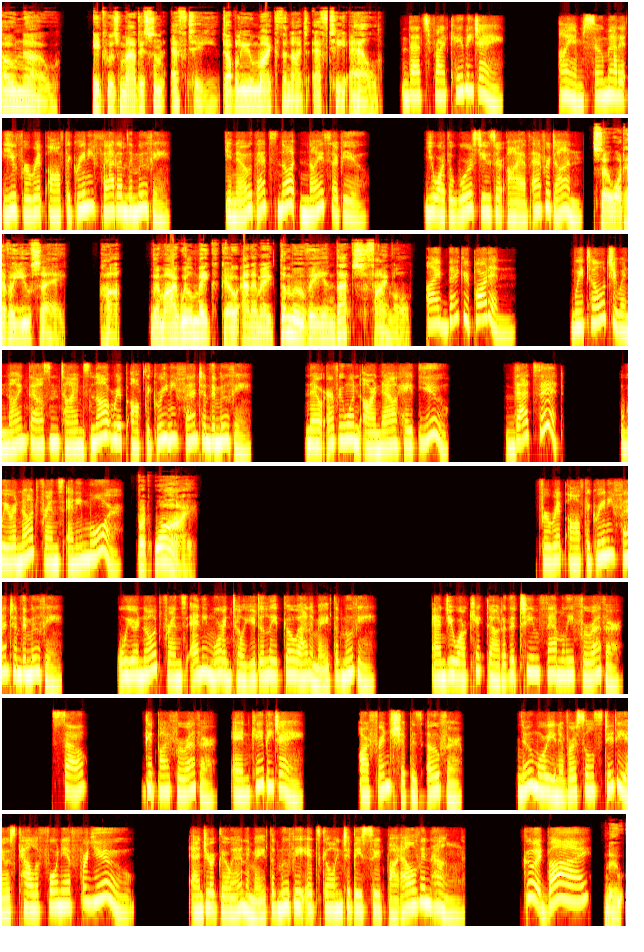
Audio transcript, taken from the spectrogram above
Oh no. It was Madison FTW Mike the Knight FTL. That's right KBJ. I am so mad at you for rip off the Greenie Phantom the movie. You know that's not nice of you. You are the worst user I have ever done. So whatever you say. Huh. Them I will make go animate the movie and that's final. I beg your pardon. We told you in 9,000 times not rip off the Greenie Phantom the movie. Now everyone are now hate you. That's it. We're not friends anymore. But why? For rip off the Greeny Phantom the movie. We are not friends anymore until you delete Go Animate the movie. And you are kicked out of the team family forever. So, goodbye forever, NKBJ. Our friendship is over. No more Universal Studios California for you and you're go animate the movie it's going to be sued by Alvin Hung. Goodbye. No.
